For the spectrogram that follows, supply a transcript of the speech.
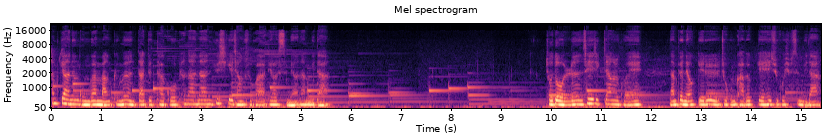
함께하는 공간만큼은 따뜻하고 편안한 휴식의 장소가 되었으면 합니다. 저도 얼른 새 직장을 구해 남편의 어깨를 조금 가볍게 해주고 싶습니다.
